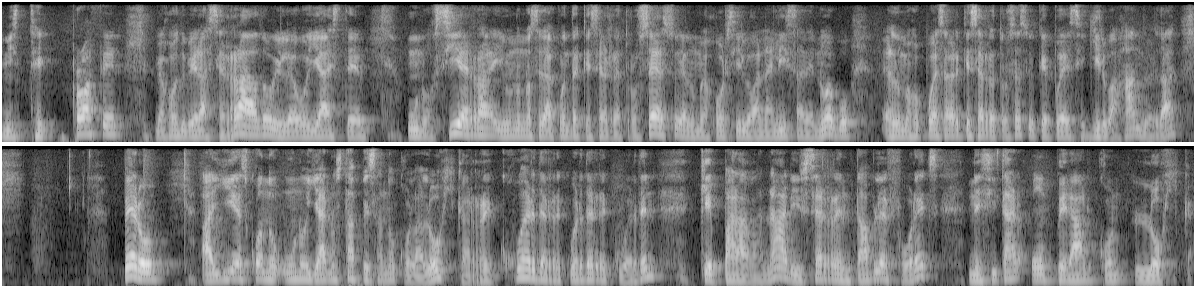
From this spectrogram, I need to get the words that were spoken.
mis take profit? Mejor debiera cerrado y luego ya este, uno cierra y uno no se da cuenta que es el retroceso y a lo mejor si lo analiza de nuevo, a lo mejor puede saber que es el retroceso y que puede seguir bajando, ¿verdad? Pero allí es cuando uno ya no está pensando con la lógica. Recuerden, recuerden, recuerden que para ganar y ser rentable el Forex necesitan operar con lógica.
